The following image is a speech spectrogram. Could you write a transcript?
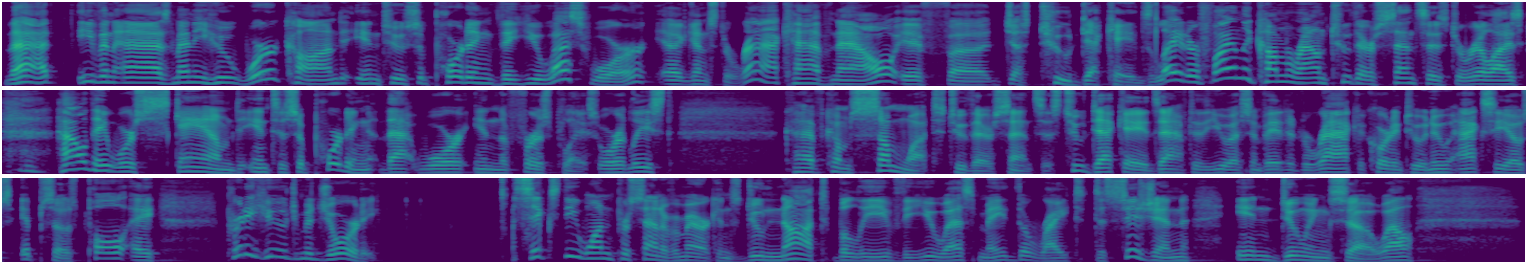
That, even as many who were conned into supporting the U.S. war against Iraq have now, if uh, just two decades later, finally come around to their senses to realize how they were scammed into supporting that war in the first place, or at least have come somewhat to their senses. Two decades after the U.S. invaded Iraq, according to a new Axios Ipsos poll, a pretty huge majority 61% of Americans do not believe the U.S. made the right decision in doing so. Well,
